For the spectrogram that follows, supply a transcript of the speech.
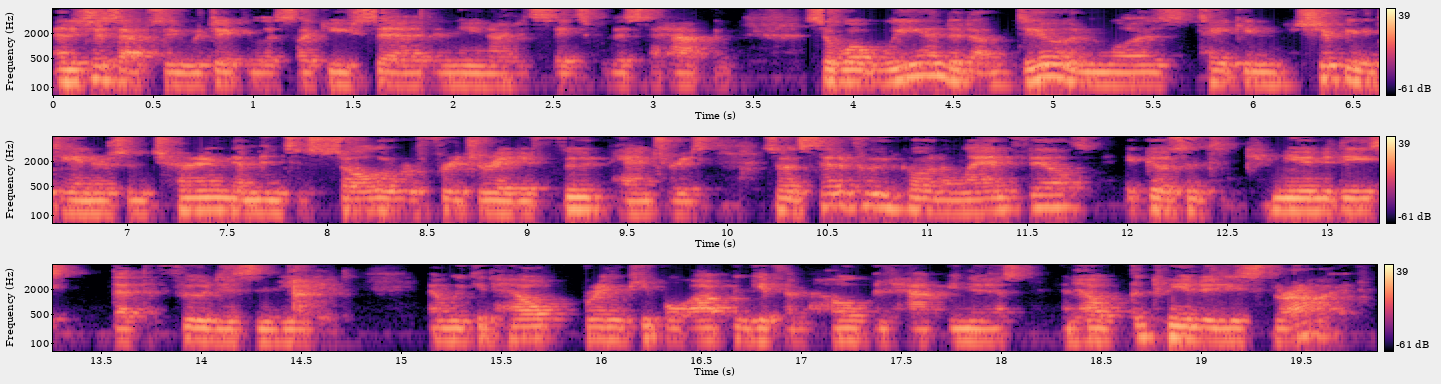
And it's just absolutely ridiculous, like you said, in the United States for this to happen. So what we ended up doing was taking shipping containers and turning them into solar refrigerated food pantries. So instead of food going to landfills, it goes into communities that the food is needed. And we can help bring people up and give them hope and happiness and help the communities thrive.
